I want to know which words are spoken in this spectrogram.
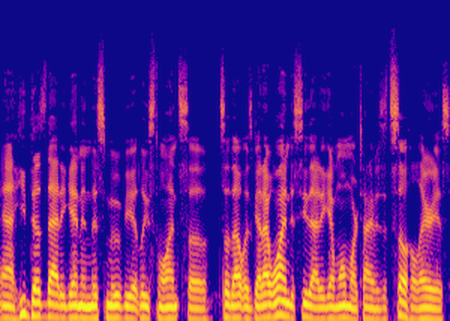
Uh, he does that again in this movie at least once, so so that was good. I wanted to see that again one more time, because it's so hilarious.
